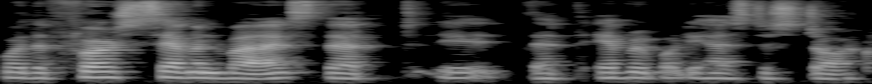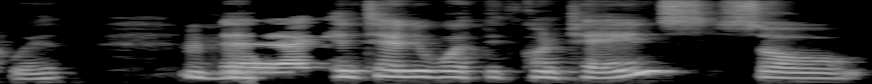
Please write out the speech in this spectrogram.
or the first seven vials that it, that everybody has to start with. Mhm. Uh, I can tell you what it contains. So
